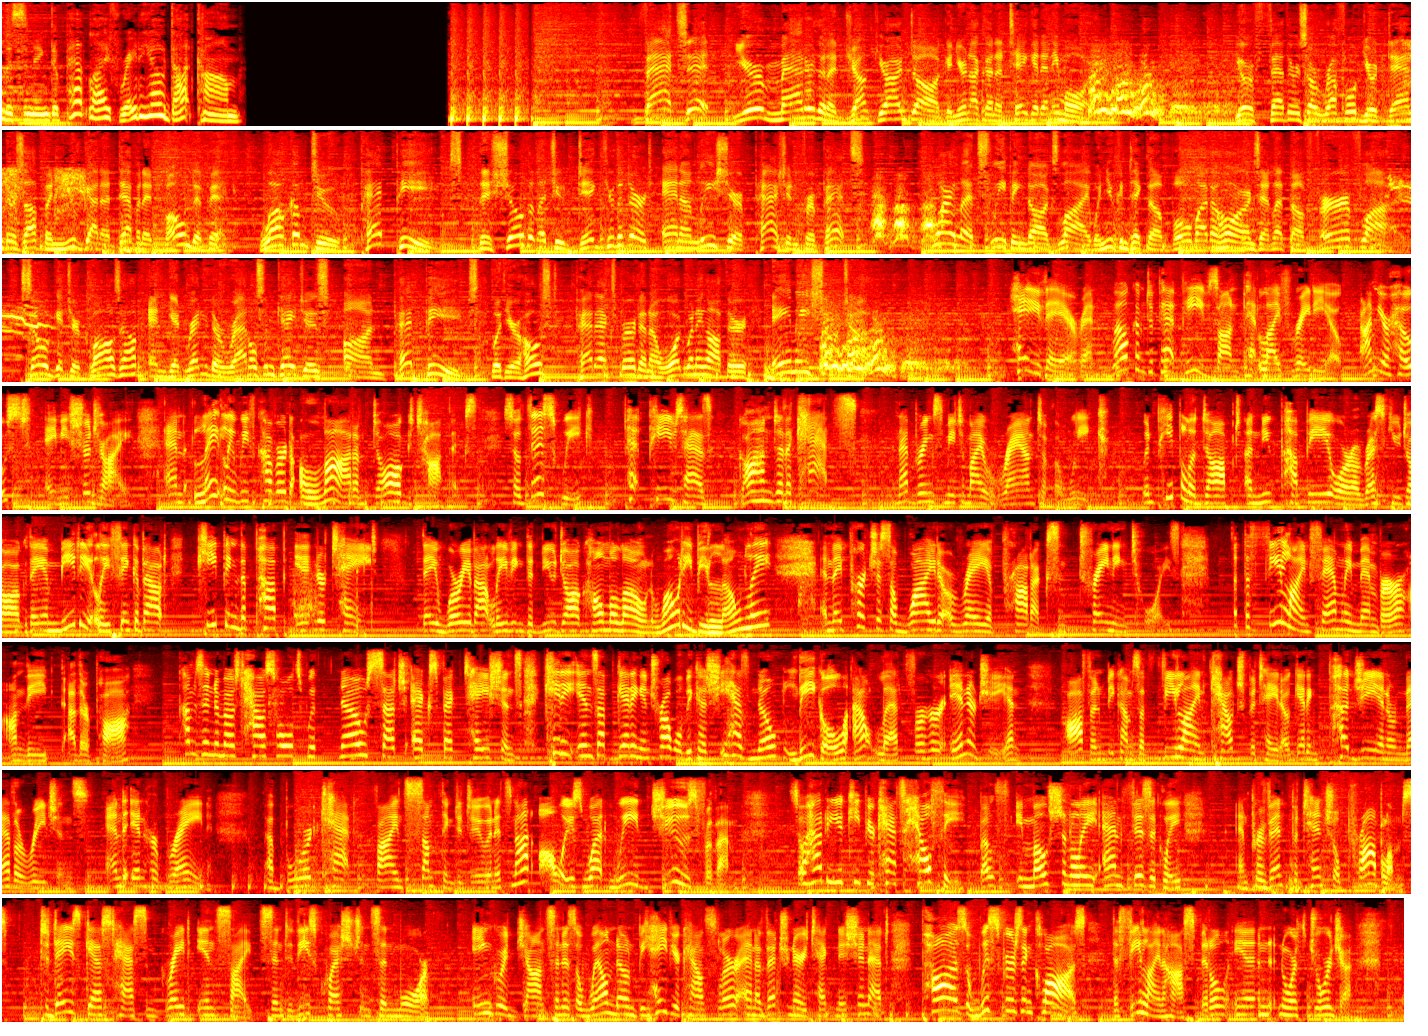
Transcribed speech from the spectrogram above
listening to PetLifeRadio.com. That's it. You're madder than a junkyard dog, and you're not going to take it anymore. Your feathers are ruffled, your dander's up, and you've got a definite bone to pick. Welcome to Pet Peeves, the show that lets you dig through the dirt and unleash your passion for pets. Why let sleeping dogs lie when you can take the bull by the horns and let the fur fly? So get your claws out and get ready to rattle some cages on Pet Peeves with your host, pet expert, and award winning author, Amy Shojai. Hey there, and welcome to Pet Peeves on Pet Life Radio. I'm your host, Amy Shojai, and lately we've covered a lot of dog topics. So this week, Pet Peeves has gone to the cats, and that brings me to my rant of the week. When people adopt a new puppy or a rescue dog, they immediately think about keeping the pup entertained. They worry about leaving the new dog home alone. Won't he be lonely? And they purchase a wide array of products and training toys. But the feline family member on the other paw comes into most households with no such expectations. Kitty ends up getting in trouble because she has no legal outlet for her energy and often becomes a feline couch potato, getting pudgy in her nether regions and in her brain. A bored cat finds something to do, and it's not always what we'd choose for them. So, how do you keep your cats healthy, both emotionally and physically, and prevent potential problems? Today's guest has some great insights into these questions and more. Ingrid Johnson is a well known behavior counselor and a veterinary technician at Paws, Whiskers, and Claws, the feline hospital in North Georgia.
